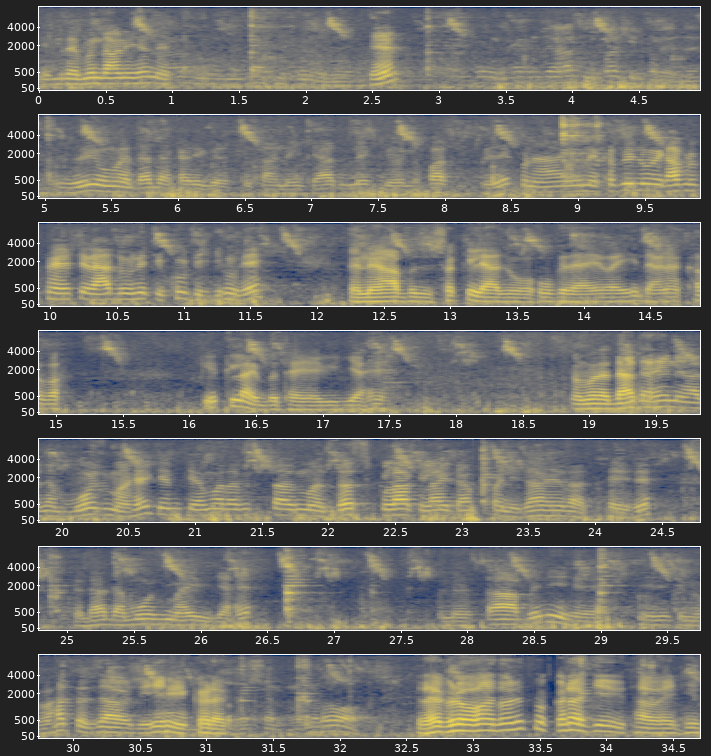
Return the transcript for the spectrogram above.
એ બધા બંધાણી છે ને. હે? જોયું મારા દાદા કારીગર છે તા નહીં કે આદુ નાખ્યું એટલે પાછું પડી જાય પણ આ એને ખબર ન હોય કે આપણે અત્યારે આદુ નથી ખૂટી ગયું હે. અને આ બધું શકલ્યા જો ઉઘરા એવા એ દાણા ખાવા. કેટલાય બધા આવી ગયા હે. અમારા દાદા હે ને આજે મોજમાં હે કેમ કે અમારા વિસ્તારમાં દસ કલાક લાઇટ આપવાની જાહેરાત થઈ છે. દાદા મોજમાં આવી ગયા હે. અને ચા બની છે એની વાત જ દે એવી કડક. રગડો વાંધો નથી પણ કડક એવી થવાની.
